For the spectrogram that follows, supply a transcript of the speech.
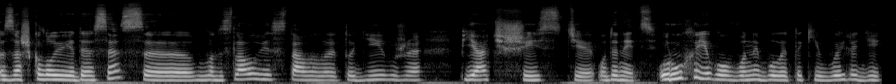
За шкалою ЄДСС е, Владиславові ставили тоді вже 5-6 одиниць. Рухи його вони були такі в вигляді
